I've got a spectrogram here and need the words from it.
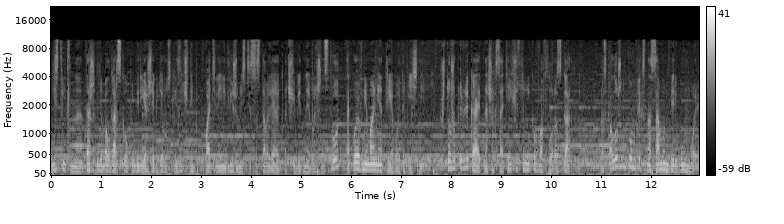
Действительно, даже для болгарского побережья, где русскоязычные покупатели недвижимости составляют очевидное большинство, такое внимание требует объяснений. Что же привлекает наших соотечественников во Флорес Гарден? Расположен комплекс на самом берегу моря.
